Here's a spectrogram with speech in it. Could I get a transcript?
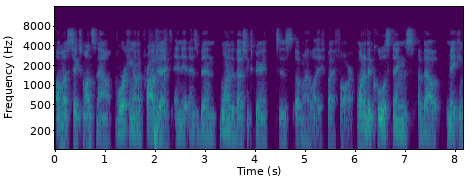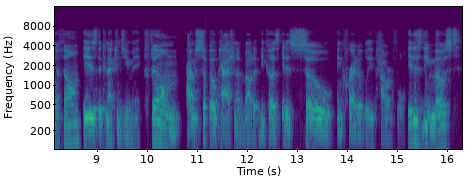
almost six months now working on the project and it has been one of the best experiences of my life by far. One of the coolest things about making a film is the connections you make. Film i'm so passionate about it because it is so incredibly powerful. It is the most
